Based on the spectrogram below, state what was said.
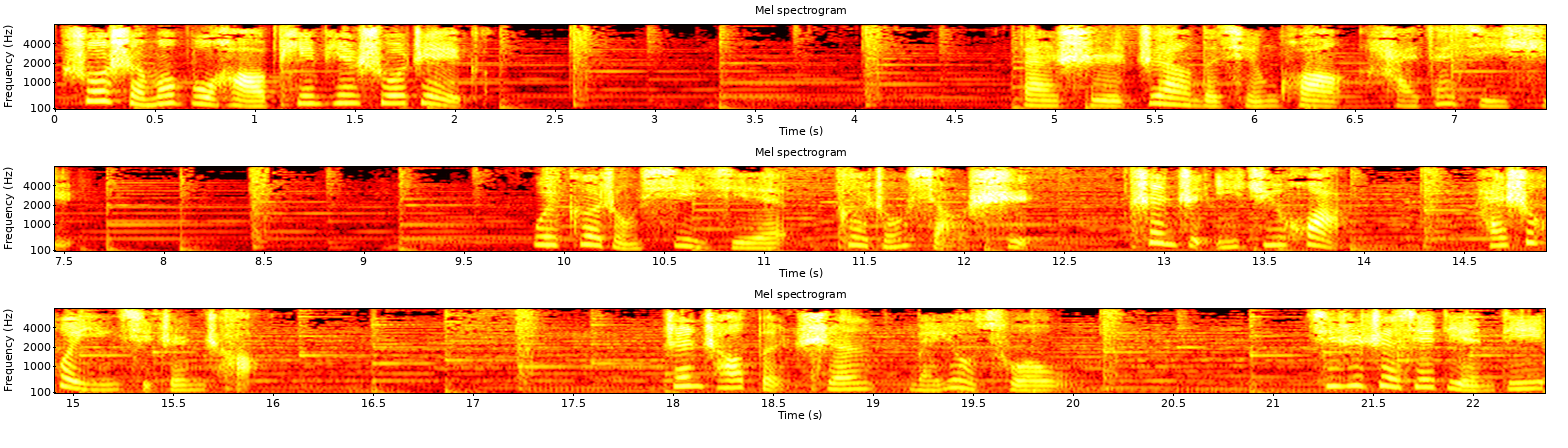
说什么不好，偏偏说这个。但是这样的情况还在继续，为各种细节、各种小事，甚至一句话，还是会引起争吵。争吵本身没有错误，其实这些点滴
